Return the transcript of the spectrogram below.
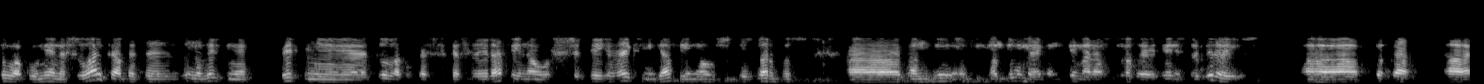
tuvāko mēnešu laikā, bet es zinu virkni virkni cilvēku, kas, kas ir apvienojuši, veiksmīgi apvienojuši tos darbus uh, gan, gan dūmē, gan, piemēram, strādājot ministru birojus. Uh, tā kā uh,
